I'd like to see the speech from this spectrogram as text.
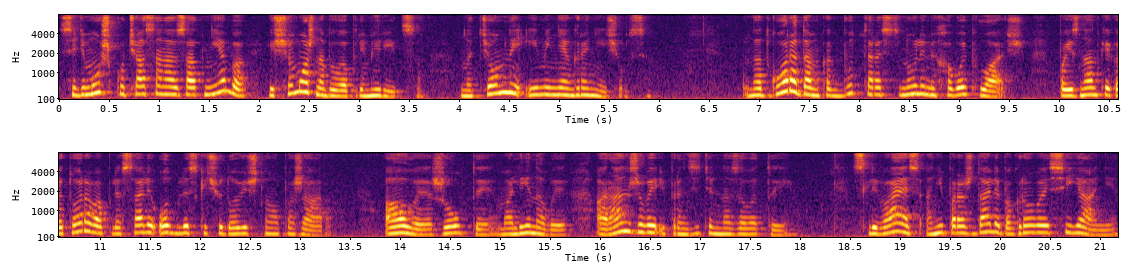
седьмушку часа назад неба еще можно было примириться, но темный ими не ограничился. Над городом как будто растянули меховой плащ, по изнанке которого плясали отблески чудовищного пожара. Алые, желтые, малиновые, оранжевые и пронзительно-золотые. Сливаясь, они порождали багровое сияние,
